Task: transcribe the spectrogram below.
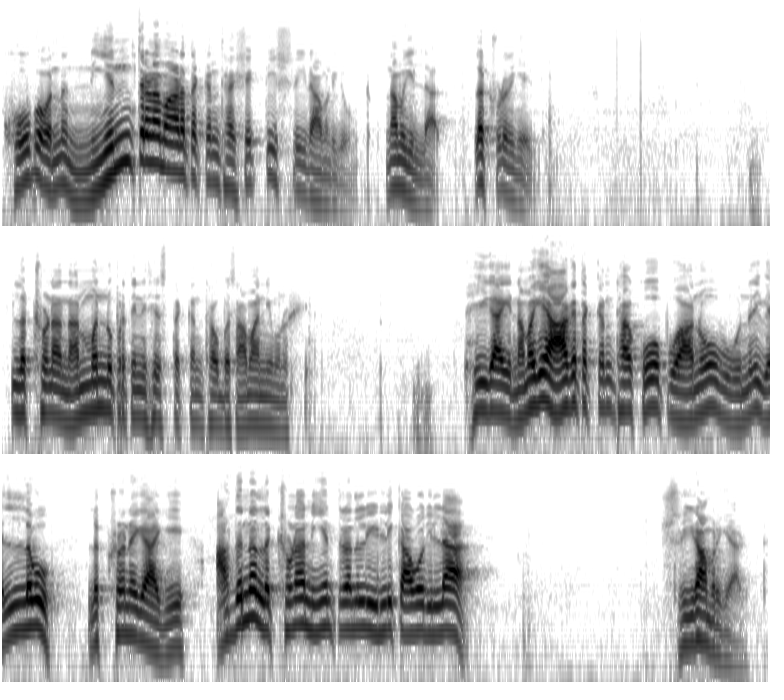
ಕೋಪವನ್ನು ನಿಯಂತ್ರಣ ಮಾಡತಕ್ಕಂಥ ಶಕ್ತಿ ಶ್ರೀರಾಮನಿಗೆ ಉಂಟು. ನಮಗಿಲ್ಲ ಅದು. ಲಕ್ಷ್ಮಣನಿಗೆ ಇಲ್ಲ ಲಕ್ಷ್ಮಣ ನಮ್ಮನ್ನು ಪ್ರತಿನಿಧಿಸ್ತಕ್ಕಂಥ ಒಬ್ಬ ಸಾಮಾನ್ಯ ಮನುಷ್ಯ. ಹೀಗಾಗಿ ನಮಗೆ ಆಗತಕ್ಕಂಥ ಕೋಪ ನೋವು ಅಂದರೆ ಇವೆಲ್ಲವೂ ಲಕ್ಷ್ಮಣನಿಗಾಗಿ ಅದನ್ನು ಲಕ್ಷ್ಮಣ ನಿಯಂತ್ರಣದಲ್ಲಿ ಇಡಲಿಕ್ಕಾಗೋದಿಲ್ಲ. ಶ್ರೀರಾಮರಿಗೆ ಆಗುತ್ತೆ.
